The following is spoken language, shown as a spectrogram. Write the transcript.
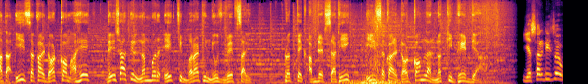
आता ई सकाळ डॉट कॉम आहे देशातील नंबर एक ची मराठी न्यूज वेबसाईट. प्रत्येक अपडेटसाठी ई सकाळ डॉट कॉम ला नक्की भेट द्या. एस आर टीचं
